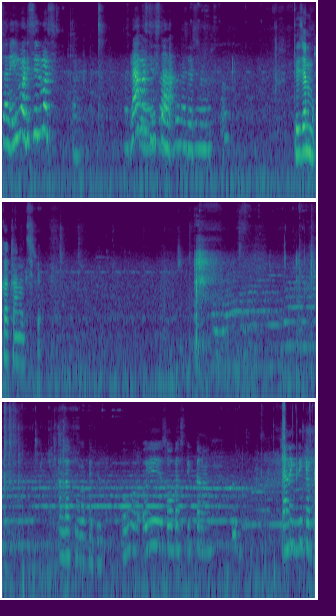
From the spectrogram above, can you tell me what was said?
ಸರ್ ಇಲ್ಲಿ ಮಾಡಿಸಿ ಇಲ್ಲಿ ಮಾಡಿಸಿ. ನಾ ಮಾಡಿಸ್ತೀನಿ ಸ್ಥಾನ ತೇಜನ ಮುಖ ಕಾಣೋದು ಅಷ್ಟೇ ಅಲ್ಲ ಕೂಗಕೈತಿ ಓ ಅಯ್ಯೇ ಸೋಪ್ ಹಚ್ಚಿ ತಿಕ್ತಾನ ಚೆನ್ನಾಗಿ ತಿಕ್ಕಪ್ಪ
